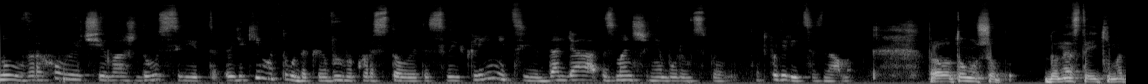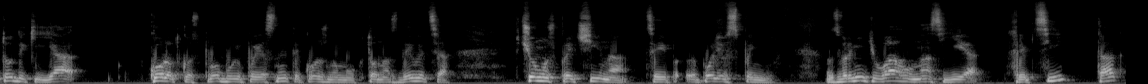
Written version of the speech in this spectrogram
Ну, враховуючи ваш досвід, які методики ви використовуєте в своїй клініці для зменшення болю у спині? От поділіться з нами. Справа в тому, щоб донести які методики, я коротко спробую пояснити кожному, хто нас дивиться, в чому ж причина цієї болі в спині. Зверніть увагу, у нас є хребці, так?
